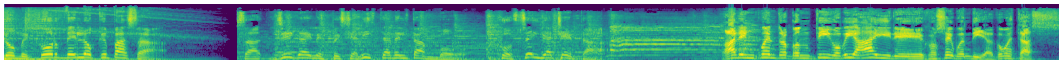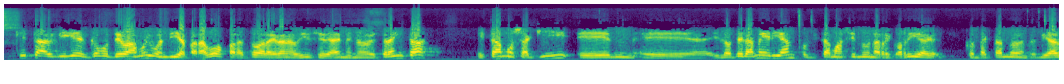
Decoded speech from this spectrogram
lo mejor de lo que pasa. Llega el especialista del tambo, José Yacheta. Al encuentro contigo vía aire, José, buen día, ¿cómo estás? ¿Qué tal, Miguel? ¿Cómo te va? Muy buen día para vos, para toda la gran audiencia de AM930. Estamos aquí en eh, el Hotel Amerian porque estamos haciendo una recorrida, contactando en realidad,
